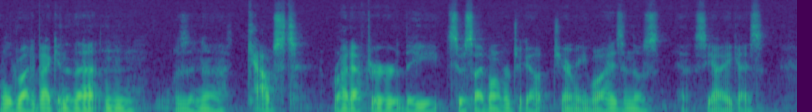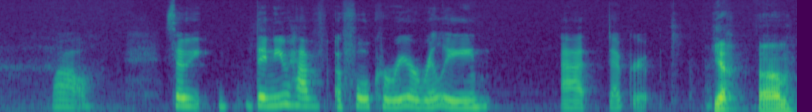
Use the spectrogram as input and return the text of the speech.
rolled right back into that and was in uh, Khost right after the suicide bomber took out Jeremy Wise and those uh, CIA guys. Wow. So then you have a full career really at Dev Group. Yeah. Um,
